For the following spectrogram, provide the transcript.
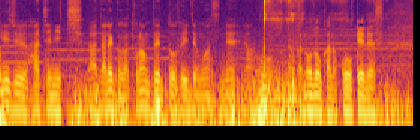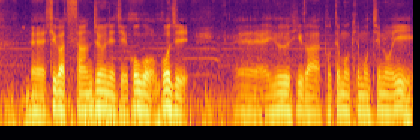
28日。あ誰かがトランペットを吹いてますね。あのなんかのどかな光景です、えー、4月30日午後5時、えー、夕日がとても気持ちのいい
